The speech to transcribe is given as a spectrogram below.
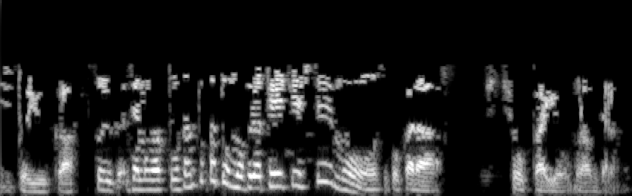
事というか、そういう専門学校さんとかともそれは提携して、もうそこから紹介をもらうみたいな。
